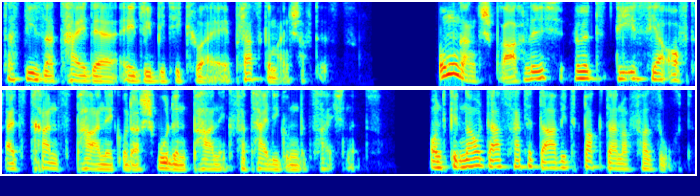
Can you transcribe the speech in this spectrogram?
dass dieser Teil der LGBTQIA-Plus-Gemeinschaft ist. Umgangssprachlich wird dies ja oft als Transpanik oder Schwulenpanik Verteidigung bezeichnet. Und genau das hatte David Bogdanov versucht,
